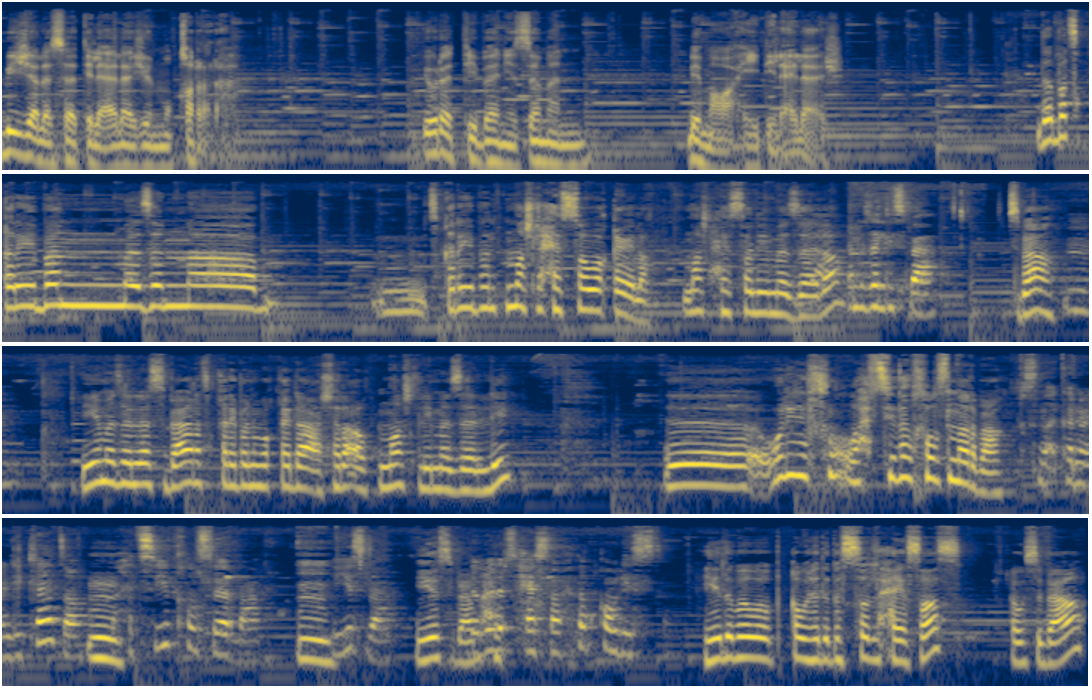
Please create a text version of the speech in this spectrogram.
بجلسات العلاج المقررة يرتبان الزمن بمواعيد العلاج. دابا تقريبا مازلنا تقريبا 12 حصه وقيله 12 حصه اللي مازال مازال لي سبعة؟ سبعه هي مازال سبعة أنا تقريبا وقيله 10 أو 12 اللي مازال لي. أه ولينا واحد السيدة خلصنا اربعه كانوا عندي ثلاثة. واحد السيد خلص اربعه هي سبعة. هي سبعة. دابا درت حصة واحدة بقاو لي ستة. هي دابا بقاو دابا ست الحصص أو سبعة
